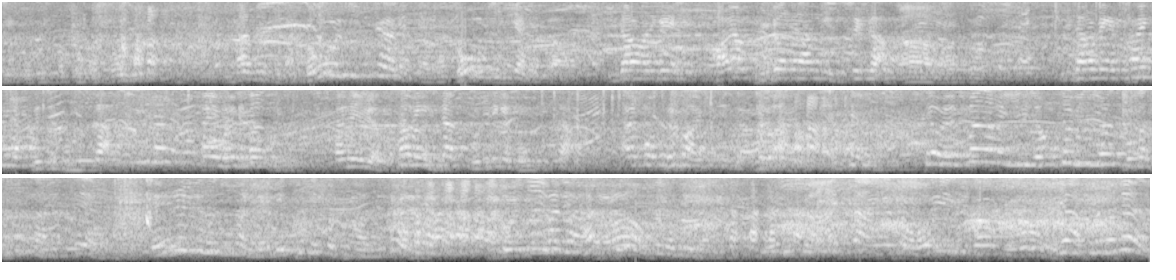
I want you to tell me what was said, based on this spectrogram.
내심 보고 싶었던 것도 있었습니다. 너무 신기하니까 너무 신기하니까 이 사람에게 과연 불가능한 게 있을까? 아 맞습니다. 이 사람에게 삼행시란 도대체 뭘까? 아니 여기서 강선님 삼행시란 본인에게 뭡니까? 아니 뭐 별거 아닙니다. 제가 웬만하면 이 0.1초한테 뭐가 생각나는데 예를 들어 순간 레미콘에 꽂혀가지고 도저히 그냥 할 수가 없는 겁니다. 그렇죠 아니다 아니면 또 어이기도 하고 야 그러면은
